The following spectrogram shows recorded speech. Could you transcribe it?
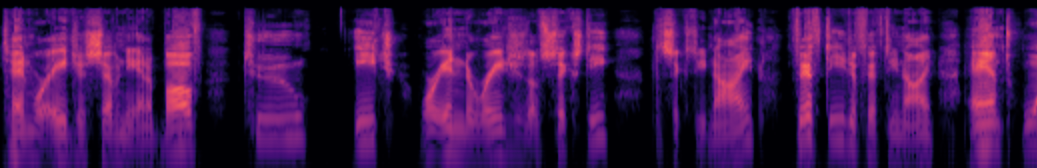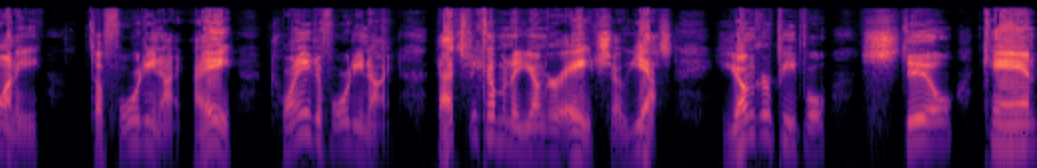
10 were ages 70 and above, two each were in the ranges of 60 to 69, 50 to 59, and 20 to 49. Hey, 20 to 49. That's becoming a younger age. So, yes, younger people still can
